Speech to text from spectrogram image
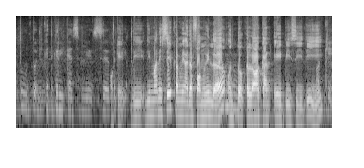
itu untuk dikategorikan sebagai, seperti Okey, itu? di di MoneySafe kami ada formula hmm. untuk keluarkan A, B, C, D. Okey.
